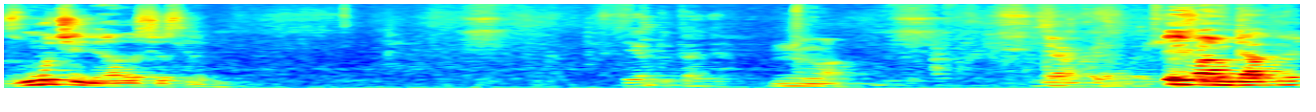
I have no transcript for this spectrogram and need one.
змучені, але щасливі. Є питання? Нема. Дякую. І вам дякую.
